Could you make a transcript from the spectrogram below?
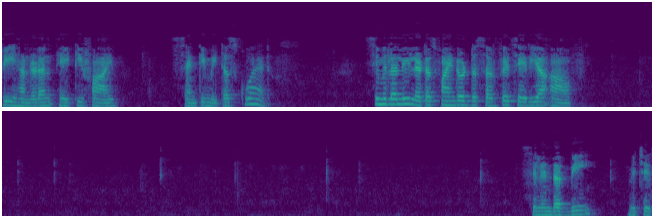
385 centimeter squared. Similarly, let us find out the surface area of cylinder B which is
